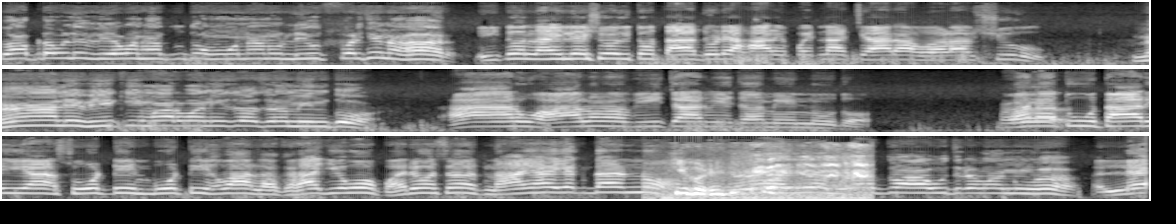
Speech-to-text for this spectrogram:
તો આપણે ઓલી વેવણ હાતું તો હોનાનું લેવું જ પડશે ને હાર. ઈ તો લઈ લેશો ઈ તો તાર જોડે હારે પેટલા ચારા વળાવશું. ના લે વેકી મારવાની છે જમીન તો. હારું હાલો વિચારવી જમીનનું તો. અને તું તારી આ સોટી બોટી હવા લઘરા જેવો ભર્યો છે નાયા એક દાડ નો લે,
